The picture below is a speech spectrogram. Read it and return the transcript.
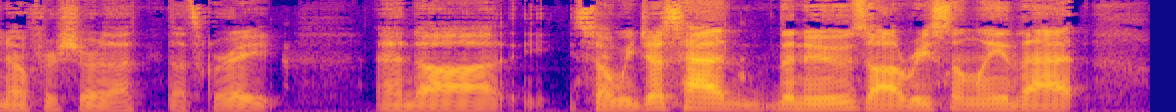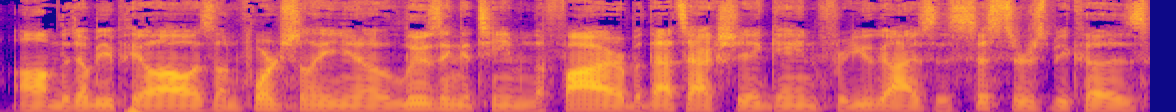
no, for sure. That that's great. And uh, so we just had the news uh, recently that um, the WPLL is unfortunately, you know, losing a team in the fire, but that's actually a gain for you guys as sisters because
